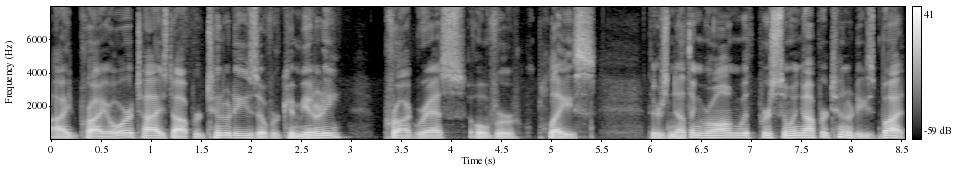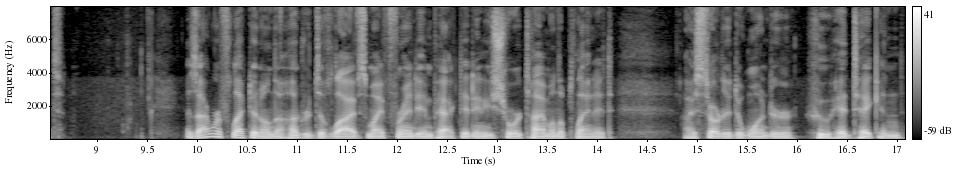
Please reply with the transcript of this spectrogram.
I'd prioritized opportunities over community, progress over place. There's nothing wrong with pursuing opportunities, but as I reflected on the hundreds of lives my friend impacted in his short time on the planet, I started to wonder who had taken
